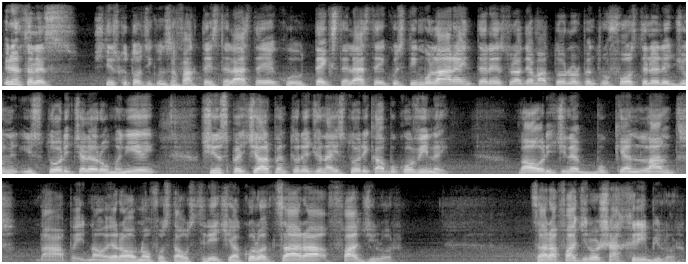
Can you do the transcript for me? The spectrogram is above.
Bineînțeles, știți cu toții cum să fac testele astea, e cu textele astea, e cu stimularea interesului adematorilor pentru fostele regiuni istorice ale României și în special pentru regiunea istorică a Bucovinei. La origine Buchenland, da, păi nu erau, nu au fost austrieci, acolo țara fagilor. Țara fagilor și a hribilor.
